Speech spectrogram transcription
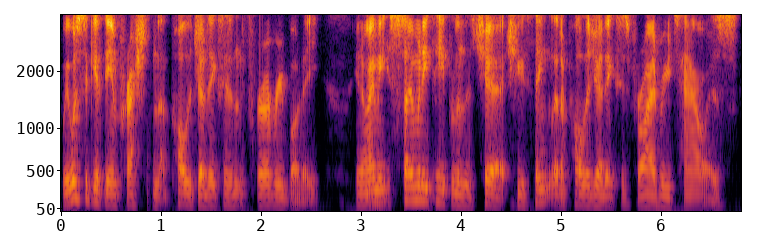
we also give the impression that apologetics isn't for everybody. You know, I hmm. meet so many people in the church who think that apologetics is for ivory towers.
